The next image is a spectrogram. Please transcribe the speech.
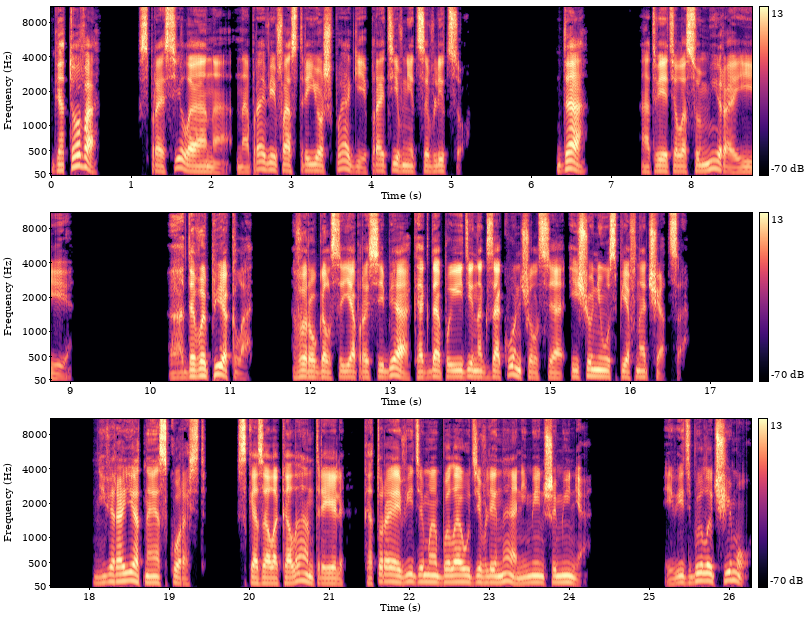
Готова? спросила она, направив острие шпаги противнице в лицо. Да, ответила Сумира и... «Адово пекло!» Выругался я про себя, когда поединок закончился, еще не успев начаться. «Невероятная скорость», — сказала Калантриэль, которая, видимо, была удивлена не меньше меня. И ведь было чему,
